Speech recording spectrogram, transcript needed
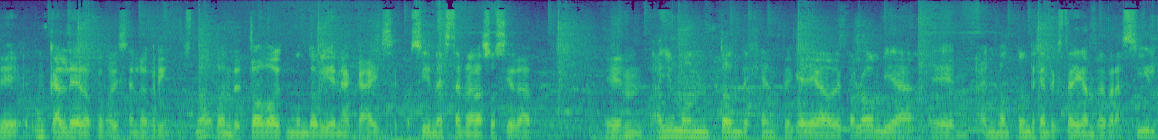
de, un caldero, como dicen los gringos, ¿no? Donde todo el mundo viene acá y se cocina esta nueva sociedad. Eh, hay un montón de gente que ha llegado de Colombia, eh, hay un montón de gente que está llegando de Brasil,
